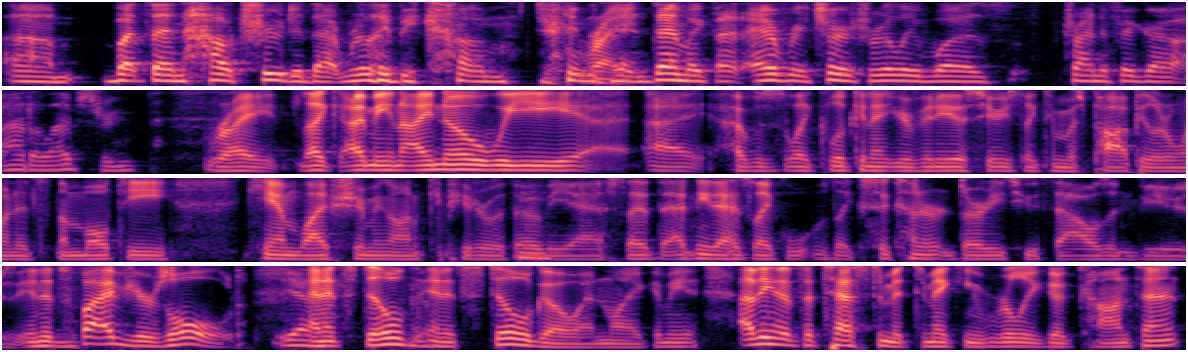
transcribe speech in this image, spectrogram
um, but then how true did that really become during the right. pandemic that every church really was trying to figure out how to live stream Right. Like, I mean, I know we, I, I was like looking at your video series, like the most popular one. It's the multi cam live streaming on computer with. OBS. I, I, think that has like, was like 632,000 views and it's mm. five years old yeah. and it's still, yeah. and it's still going. Like, I mean, I think that's a testament to making really good content.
